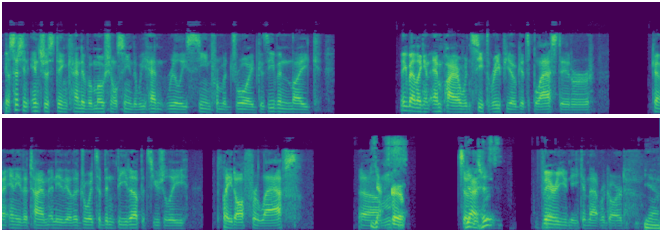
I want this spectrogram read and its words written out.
you know such an interesting kind of emotional scene that we hadn't really seen from a droid. Because even like think about like an Empire when C-3PO gets blasted, or kind of any of the time any of the other droids have been beat up, it's usually played off for laughs. Um, Yeah, True. So yeah, this his was very unique in that regard. Yeah.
